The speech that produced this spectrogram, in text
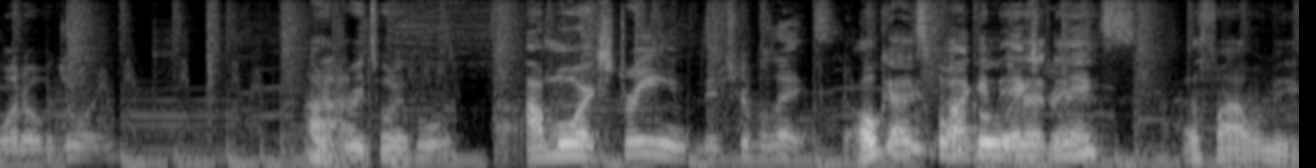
one over Jordan." Alright. 23, ah. 24. I'm more extreme than triple X. Okay, So I'm I get the extra Then. X. That's fine with me.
